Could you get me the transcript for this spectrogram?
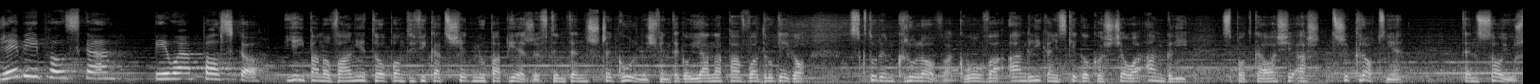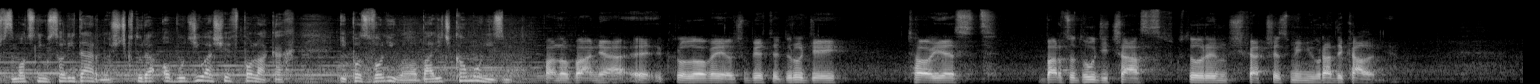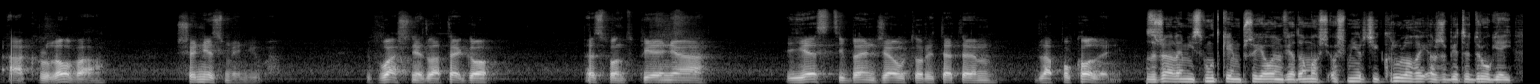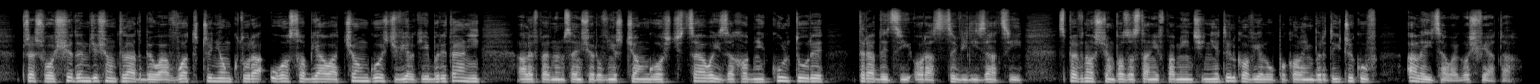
żeby Polska była Polską. Jej panowanie to pontyfikat siedmiu papieży, w tym ten szczególny świętego Jana Pawła II, z którym królowa, głowa anglikańskiego kościoła Anglii, spotkała się aż trzykrotnie. Ten sojusz wzmocnił solidarność, która obudziła się w Polakach i pozwoliła obalić komunizm. panowania y, królowej Elżbiety II to jest bardzo długi czas, w którym świat się zmienił radykalnie. A królowa się nie zmieniła. Właśnie dlatego bez wątpienia jest i będzie autorytetem dla pokoleń. Z żalem i smutkiem przyjąłem wiadomość o śmierci królowej Elżbiety II. Przeszło 70 lat była władczynią, która uosabiała ciągłość Wielkiej Brytanii, ale w pewnym sensie również ciągłość całej zachodniej kultury, tradycji oraz cywilizacji. Z pewnością pozostanie w pamięci nie tylko wielu pokoleń Brytyjczyków, ale i całego świata.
